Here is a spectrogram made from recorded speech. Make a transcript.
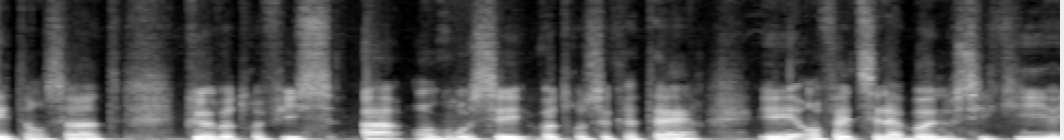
est enceinte, que votre fils a engrossé votre secrétaire. Et en fait, c'est la bonne aussi qui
